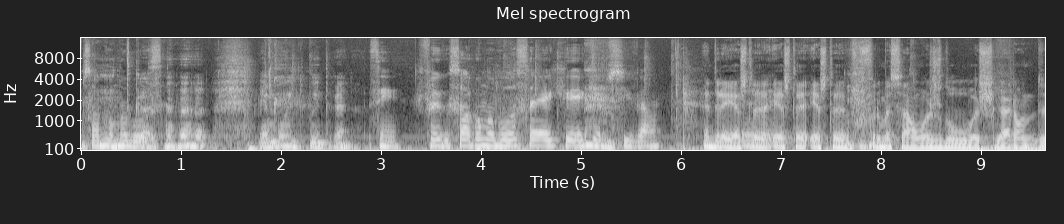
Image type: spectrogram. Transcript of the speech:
só com uma bolsa. é muito, muito cara. Sim, foi só com uma bolsa é que é, que é possível. André, esta, eh, esta, esta formação ajudou a chegar onde,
